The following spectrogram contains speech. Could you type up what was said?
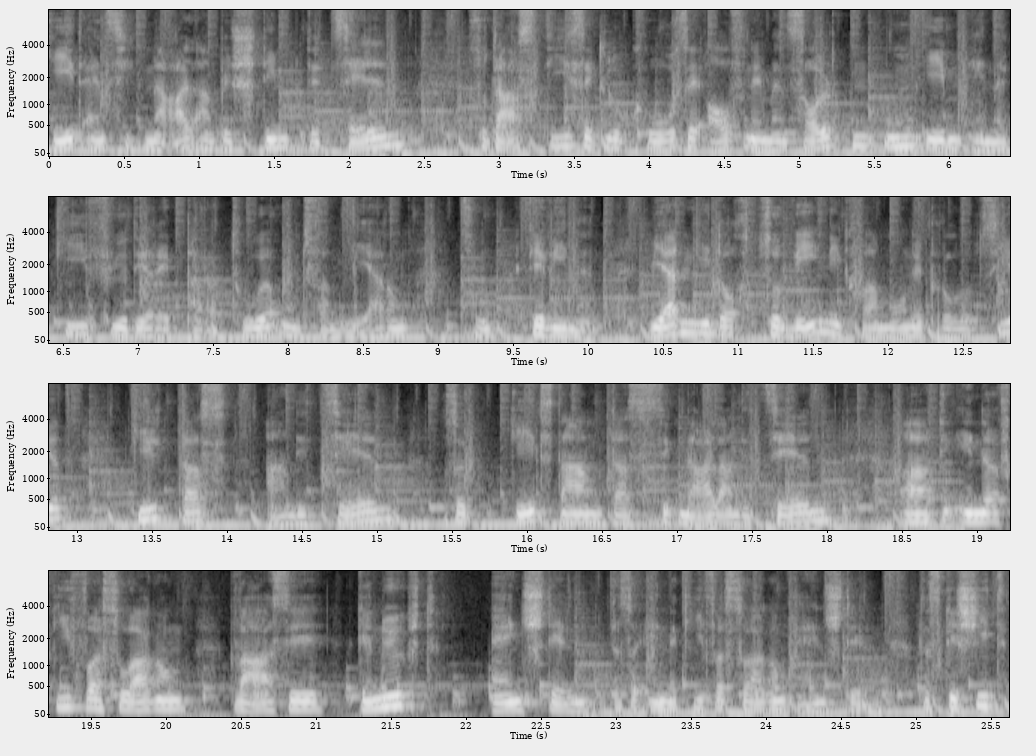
geht ein Signal an bestimmte Zellen, sodass diese Glucose aufnehmen sollten, um eben Energie für die Reparatur und Vermehrung zu gewinnen. Werden jedoch zu wenig Hormone produziert, gilt das an die Zellen, also geht dann das Signal an die Zellen, äh, die Energieversorgung quasi genügt, einstellen, also Energieversorgung einstellen. Das geschieht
